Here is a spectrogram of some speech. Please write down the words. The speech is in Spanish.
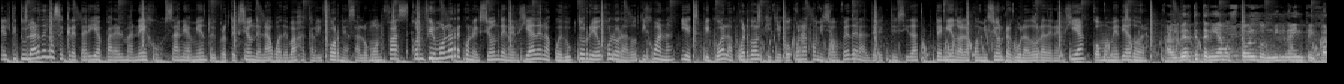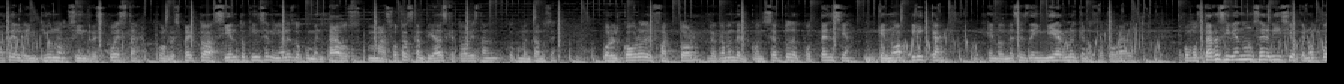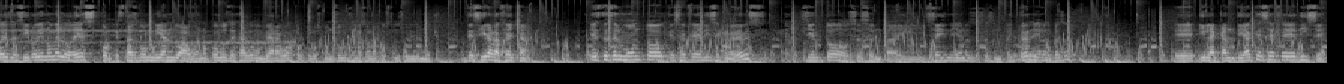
El titular de la Secretaría para el Manejo, Saneamiento y Protección del Agua de Baja California, Salomón Faz, confirmó la reconexión de energía del acueducto Río Colorado-Tijuana y explicó el acuerdo al que llegó con la Comisión Federal de Electricidad, teniendo a la Comisión Reguladora de Energía como mediadora. Al ver que teníamos todo el 2020 y parte del 21 sin respuesta con respecto a 115 millones documentados, más otras cantidades que todavía están documentándose, por el cobro del factor, lo llaman del concepto de potencia, que no aplica en los meses de invierno y que nos fue cobrado. Como estás recibiendo un servicio que no puedes decir, oye, no me lo des porque estás bombeando agua, no podemos dejar de bombear agua porque los consumos en la zona costa han subido mucho. Decir a la fecha, este es el monto que CFE dice que me debes, 166 millones, 63 millones de pesos, eh, y la cantidad que CFE dice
